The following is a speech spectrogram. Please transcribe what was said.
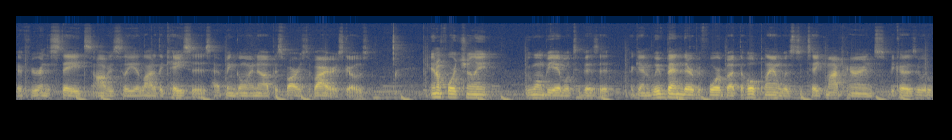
if you're in the States, obviously a lot of the cases have been going up as far as the virus goes. And unfortunately, we won't be able to visit. Again, we've been there before, but the whole plan was to take my parents because it would,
